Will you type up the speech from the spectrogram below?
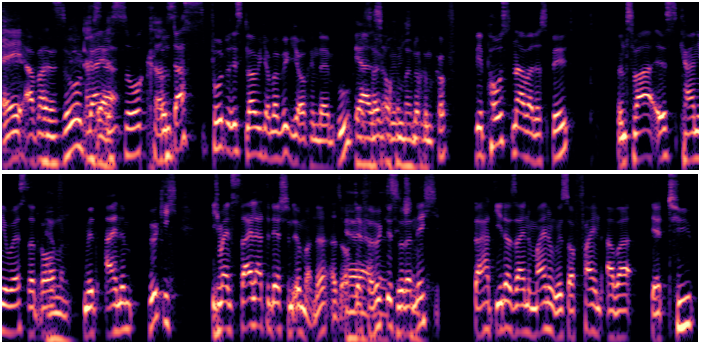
Ey, aber äh, so das geil. Ist so krass. Und das Foto ist, glaube ich, aber wirklich auch in deinem Buch. Ja, das, das ist auch in noch Buch. im Kopf. Wir posten aber das Bild. Und zwar ist Kanye West da drauf ja, mit einem wirklich, ich meine, Style hatte der schon immer, ne? Also ob ja, der verrückt ist oder nicht, da hat jeder seine Meinung, ist auch fein. Aber der Typ,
